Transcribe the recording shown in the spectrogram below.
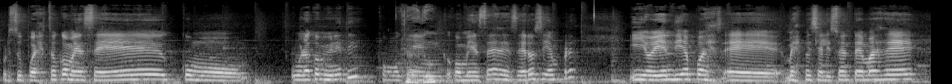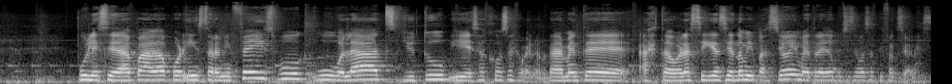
Por supuesto, comencé como una community, como quien comienza desde cero siempre. Y hoy en día pues eh, me especializo en temas de publicidad paga por Instagram y Facebook, Google Ads, YouTube y esas cosas que, bueno, realmente hasta ahora siguen siendo mi pasión y me ha traído muchísimas satisfacciones.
